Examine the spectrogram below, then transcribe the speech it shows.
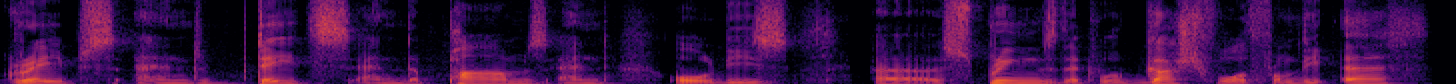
grapes and dates and the palms and all these uh, springs that will gush forth from the earth.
